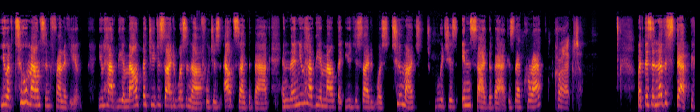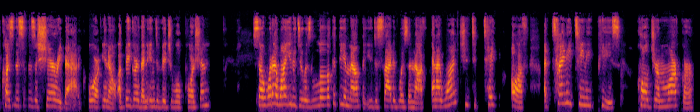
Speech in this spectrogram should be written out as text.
you have two amounts in front of you. You have the amount that you decided was enough, which is outside the bag, and then you have the amount that you decided was too much, which is inside the bag. Is that correct? Correct. But there's another step because this is a sherry bag or, you know, a bigger than individual portion. So what I want you to do is look at the amount that you decided was enough, and I want you to take off a tiny, teeny piece called your marker,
